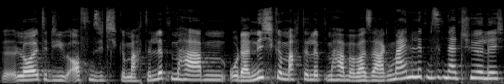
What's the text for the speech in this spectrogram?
Leute, die offensichtlich gemachte Lippen haben oder nicht gemachte Lippen haben, aber sagen, meine Lippen sind natürlich,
